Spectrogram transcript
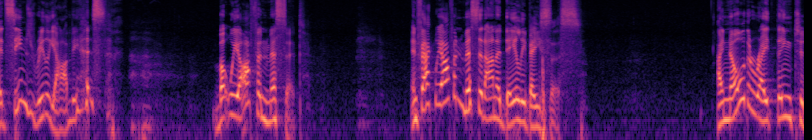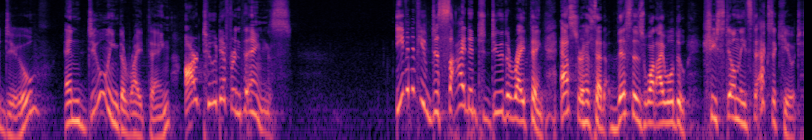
It seems really obvious, but we often miss it. In fact, we often miss it on a daily basis. I know the right thing to do and doing the right thing are two different things even if you've decided to do the right thing, Esther has said, This is what I will do. She still needs to execute.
